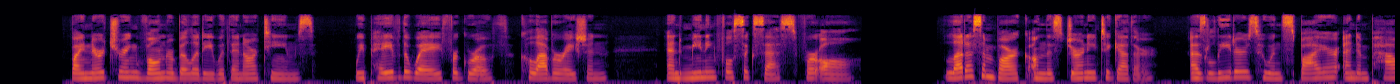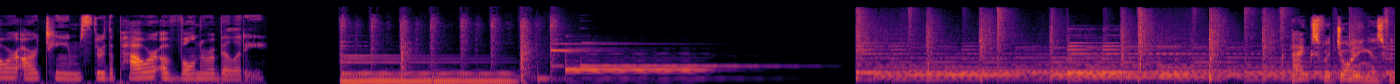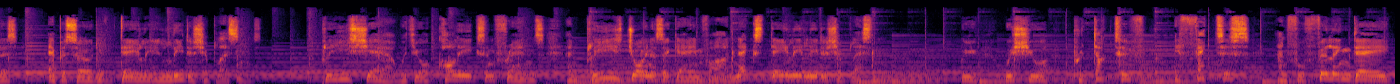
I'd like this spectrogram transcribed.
By nurturing vulnerability within our teams, we pave the way for growth, collaboration, and meaningful success for all. Let us embark on this journey together as leaders who inspire and empower our teams through the power of vulnerability. Thanks for joining us for this episode of Daily Leadership Lessons. Please share with your colleagues and friends, and please join us again for our next daily leadership lesson. We wish you a productive, effective, and fulfilling day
